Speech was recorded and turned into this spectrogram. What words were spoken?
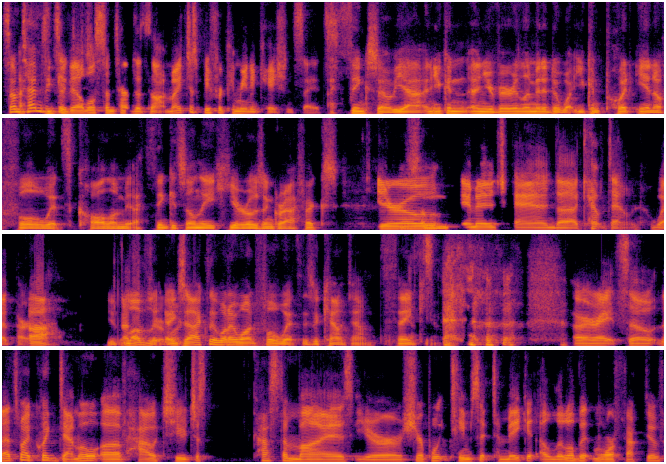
Sometimes it's available, it's, sometimes it's not. It might just be for communication sites. I think so, yeah. And you can and you're very limited to what you can put in a full width column. I think it's only heroes and graphics. Hero, some, image, and uh, countdown web part. Ah, You're lovely. Exactly what I want full width is a countdown. Thank yes. you. All right. So that's my quick demo of how to just customize your SharePoint team set to make it a little bit more effective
